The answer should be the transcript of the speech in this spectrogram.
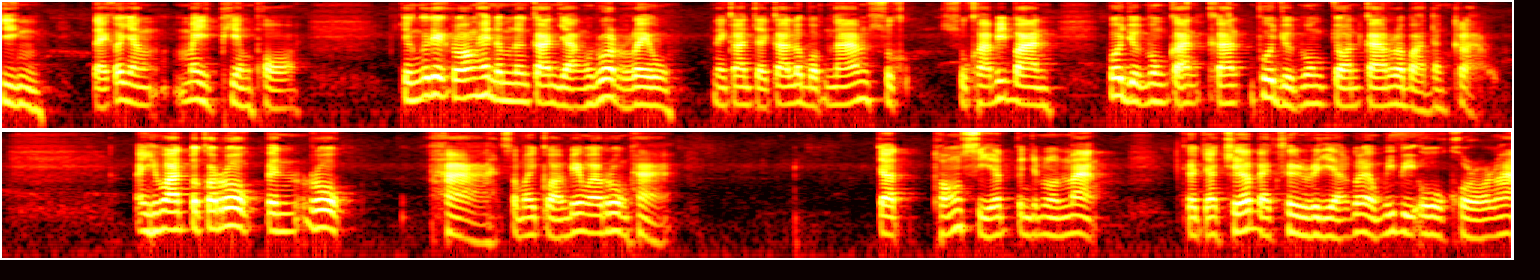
จริง แต่ก็ยังไม่เพียงพอ จึงก็เรียกร้องให้ดำเนินการอย่างรวดเร็ว ในการจัดการระบบน้ำสุขสุขาภิบาลเพื่อหยุดวงการการเพื่อหยุดวงจรการระบาดดังกล่าวอหิวาตกโรคเป็นโรคห่าสมัยก่อนเรียกว่าโรคห่าจะท้องเสียเป็นจำนวนมาก เกิดจากเชื้อแบคทีเรียก็เรียกวิบิโอโคโรนา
